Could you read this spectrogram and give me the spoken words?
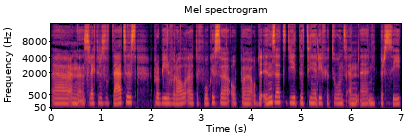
een, slecht resultaat is. Probeer vooral te focussen op, op de inzet die de tiener heeft getoond en niet per se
